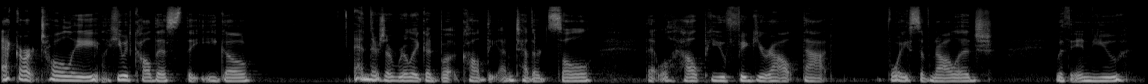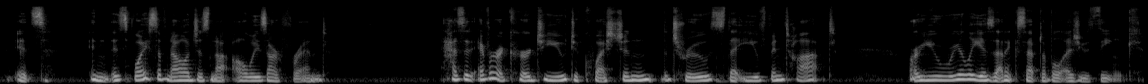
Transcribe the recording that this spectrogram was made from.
eckhart tolle he would call this the ego and there's a really good book called The Untethered Soul that will help you figure out that voice of knowledge within you. It's and this voice of knowledge is not always our friend. Has it ever occurred to you to question the truths that you've been taught? Are you really as unacceptable as you think?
